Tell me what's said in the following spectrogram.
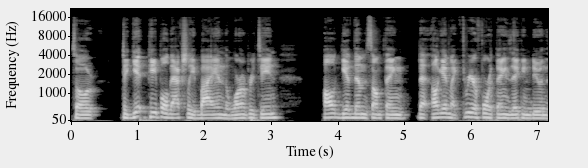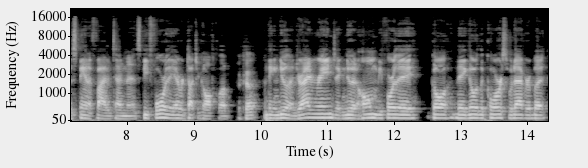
So to get people to actually buy in the warm up routine, I'll give them something that I'll give them like three or four things they can do in the span of five to ten minutes before they ever touch a golf club. Okay. And they can do it on the driving range. They can do it at home before they go they go to the course, whatever. But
